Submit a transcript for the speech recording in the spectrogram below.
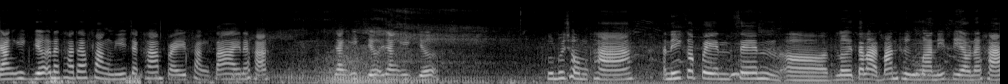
ยังอีกเยอะนะคะ ถ้าฝั่งนี้จะข้ามไปฝั่งใต้นะคะ ยังอีกเยอะยังอีกเยอะ คุณผู้ชมคะอันนี้ก็เป็นเส้นเอ่อเลยตลาดบ้านถึงมานิดเดียวนะคะ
